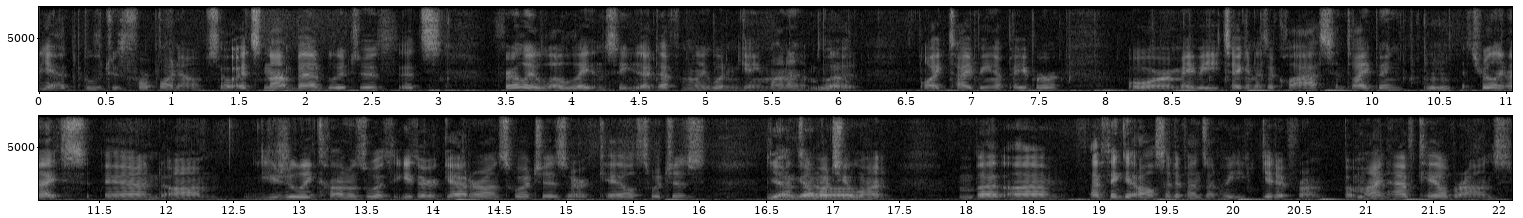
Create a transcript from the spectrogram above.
yeah it's Bluetooth 4.0, so it's not bad Bluetooth. It's fairly low latency. I definitely wouldn't game on it, No. but like typing a paper or maybe taking it to class and typing, Mhm. it's really nice. And um, usually comes with either Gateron switches or Kailh switches. Yeah, depends on what you want. But um, I think it also depends on who you get it from. But Mhm. mine have Kailh browns,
